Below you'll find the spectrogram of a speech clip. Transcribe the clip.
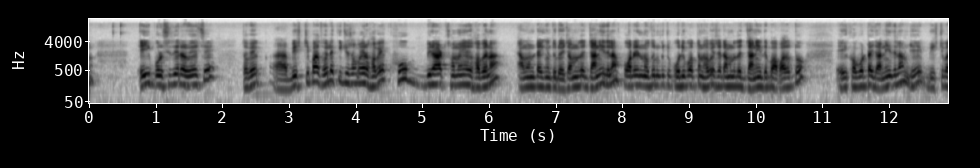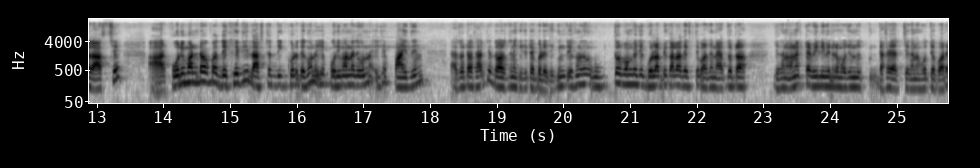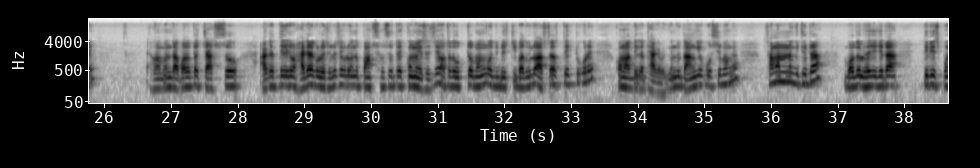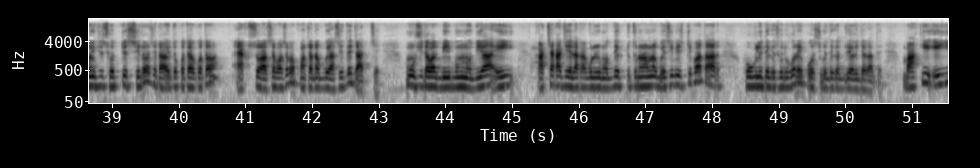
এই পরিস্থিতিটা রয়েছে, তবে বৃষ্টিপাত হলে কিছু সময়ের হবে, খুব বিরাট সময়ে হবে না, এমনটাই কিন্তু রয়েছে। আমাদের জানিয়ে দিলাম, পরে নতুন কিছু পরিবর্তন হবে, সেটা আমাদের জানিয়ে দেবো আপাতত। এই খবরটা জানিয়ে দিলাম যে বৃষ্টিপাত আসছে আর পরিমাণটাও একবার দেখিয়ে দিই লাস্টের দিক করে দেখুন, এই যে পরিমাণে দেখুন, এই যে পাঁচ দিন এতটা থাকছে, দশ দিনে কিছুটা বেড়েছে। কিন্তু এখানে উত্তরবঙ্গে যে গোলাপি কালার দেখতে পাচ্ছেন, এতটা যেখানে অনেকটা মিলিমিটার পর্যন্ত দেখা যাচ্ছে এখানে হতে পারে। এখন পর্যন্ত আপাতত চারশো, আগের থেকে যেমন হাজারগুলো ছিল, সেগুলো কিন্তু পাঁচশোতে কমে এসেছে। অর্থাৎ উত্তরবঙ্গে অতি বৃষ্টিপাতগুলো আস্তে আস্তে একটু করে কমার দিকে থাকবে। কিন্তু গাঙ্গীয় পশ্চিমবঙ্গে সামান্য কিছুটা বদল হয়েছে, যেটা তিরিশ, পঁয়ত্রিশ, ছত্রিশ ছিল, সেটা হয়তো কোথাও কোথাও একশো আশেপাশে বা পঁচানব্বই, আশিতে যাচ্ছে। মুর্শিদাবাদ, বীরভূম, নদিয়া এই কাছাকাছি এলাকাগুলির মধ্যে একটু তুলনামূলক বেশি বৃষ্টিপাত আর হুগলি থেকে শুরু করে এই পশ্চিমের দিকে দু এক জায়গাতে। বাকি এই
